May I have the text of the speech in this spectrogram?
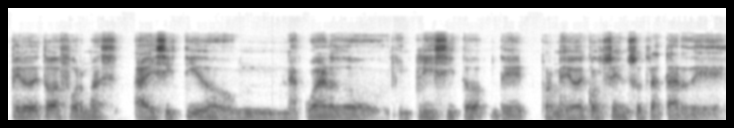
pero de todas formas ha existido un acuerdo implícito de, por medio de consenso, tratar de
